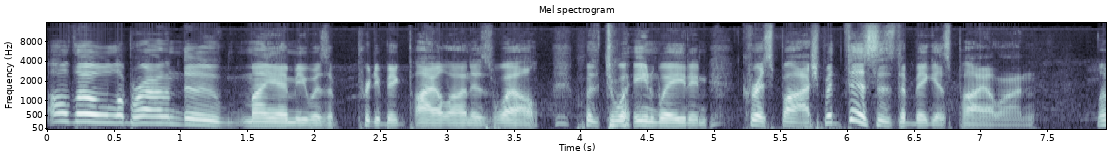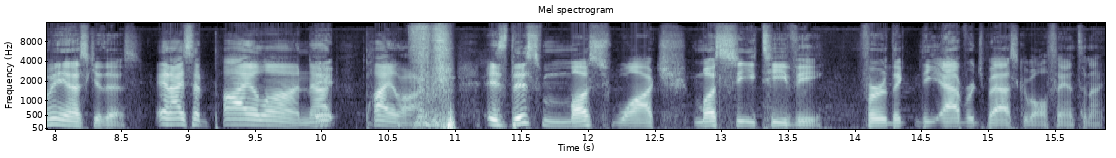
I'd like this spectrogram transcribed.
Although LeBron to Miami was a pretty big pile on as well with Dwyane Wade and Chris Bosh, but this is the biggest pile on. Let me ask you this: And I said pile on, not It- pylon. Is this must-watch, must-see TV for the the average basketball fan tonight?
